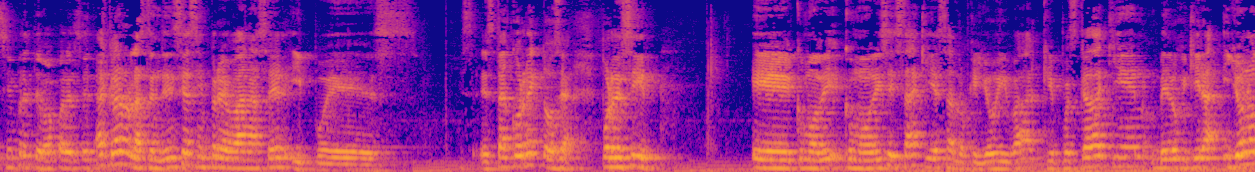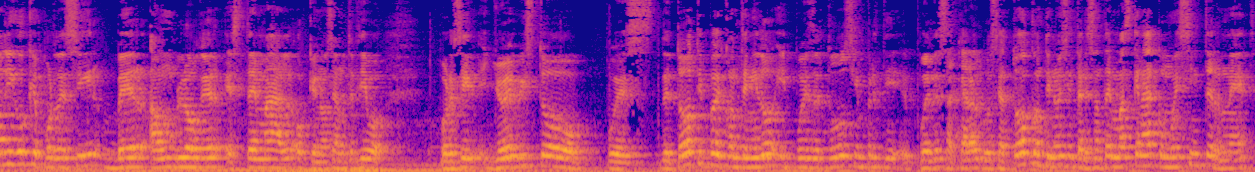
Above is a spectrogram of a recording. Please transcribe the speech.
siempre te va a aparecer. Ah, claro, las tendencias siempre van a ser y pues está correcto, o sea, por decir, eh, como, di- como dice Isaac y es a lo que yo iba, que pues cada quien ve lo que quiera y yo no digo que por decir ver a un blogger esté mal o que no sea nutritivo, por decir, yo he visto pues de todo tipo de contenido y pues de todo siempre puedes sacar algo, o sea, todo contenido es interesante, más que nada como es internet,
